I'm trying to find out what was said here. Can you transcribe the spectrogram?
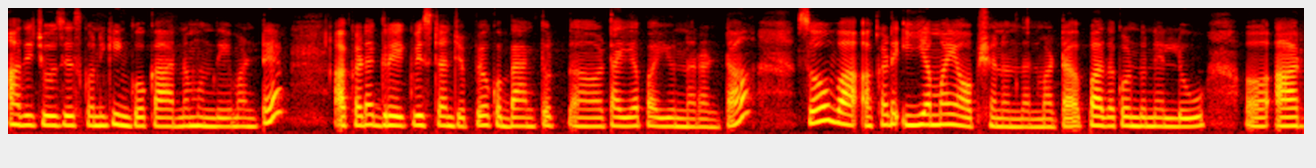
అది చూస్ చేసుకోనికి ఇంకో కారణం ఉంది ఏమంటే అక్కడ గ్రేక్విస్ట్ అని చెప్పి ఒక బ్యాంక్తో టైఅప్ అయి ఉన్నారంట. సో వా అక్కడ ఈఎంఐ ఆప్షన్ ఉందన్నమాట. పదకొండు నెలలు ఆరు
